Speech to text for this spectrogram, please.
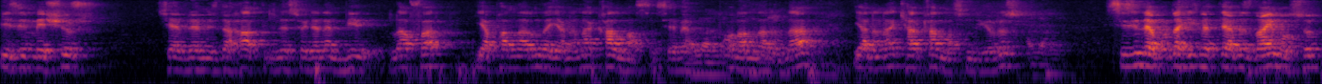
Bizim meşhur çevremizde halk dilinde söylenen bir laf var. Yapanların da yanına kalmasın sebep olanların da yanına kar kalmasın diyoruz. Sizin de burada hizmetleriniz daim olsun.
